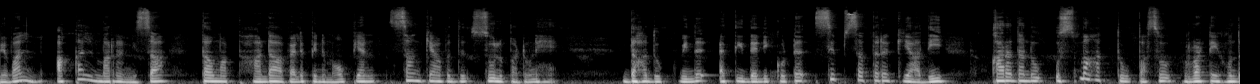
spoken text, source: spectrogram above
මෙවල් අකල් මරණ නිසා තවමත් හඬා වැළපෙන මව්පියන් සංඛ්‍යාවද සුළුපටු නැහැ. දහදුක් විඳ ඇති දැඩි කොට සිප් සතර කියාදී කරදඬු උස්මහත් වූ පසු රටේ හොඳ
